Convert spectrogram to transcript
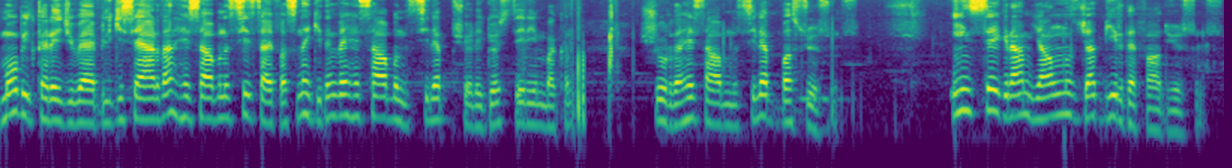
mobil tarayıcı veya bilgisayardan hesabını sil sayfasına gidin ve hesabını sile şöyle göstereyim bakın. Şurada hesabını sile basıyorsunuz. Instagram yalnızca bir defa diyorsunuz.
